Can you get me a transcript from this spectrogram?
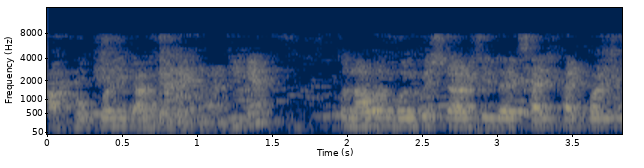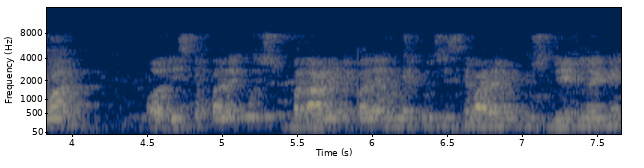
आप बुक को निकाल कर देखना, ठीक है? तो नाउ हम going to start with exercise five point one. और इसके पहले कुछ बताने के पहले हमें कुछ इसके बारे में कुछ देख लेंगे,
